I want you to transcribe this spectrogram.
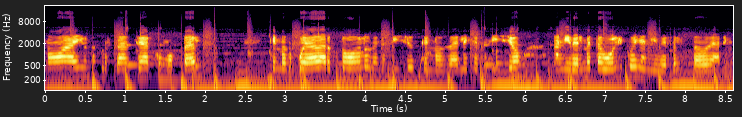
no hay una sustancia como tal que nos pueda dar todos los beneficios que nos da el ejercicio a nivel metabólico y a nivel del estado de ánimo.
